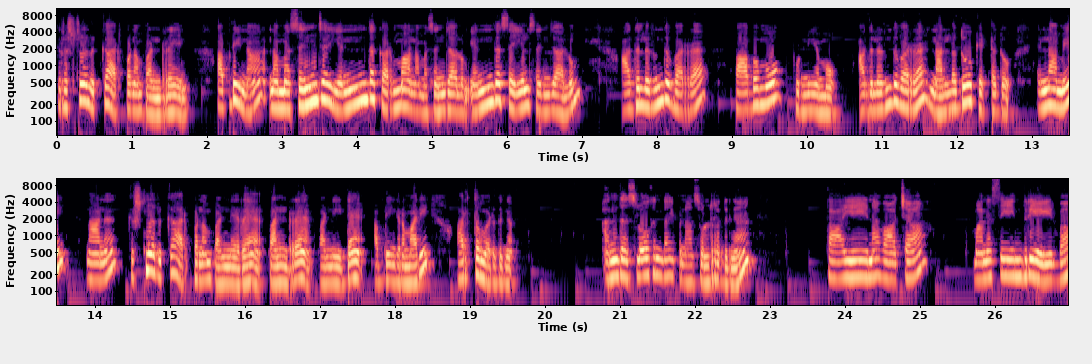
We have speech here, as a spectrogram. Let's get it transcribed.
கிருஷ்ணனுக்கு அர்ப்பணம் பண்ணுறேன் அப்படின்னா நம்ம செஞ்ச எந்த கர்மா நம்ம செஞ்சாலும் எந்த செயல் செஞ்சாலும் அதிலிருந்து வர்ற பாபமோ புண்ணியமோ அதிலிருந்து வர்ற நல்லதோ கெட்டதோ எல்லாமே நான் கிருஷ்ணருக்கு அர்ப்பணம் பண்ணிடுறேன் பண்ணுறேன் பண்ணிட்டேன் அப்படிங்கிற மாதிரி அர்த்தம் வருதுங்க. அந்த ஸ்லோகன் தான் இப்போ நான் சொல்கிறதுங்க காயேன வாச்சா மனசேந்திரியர்வா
